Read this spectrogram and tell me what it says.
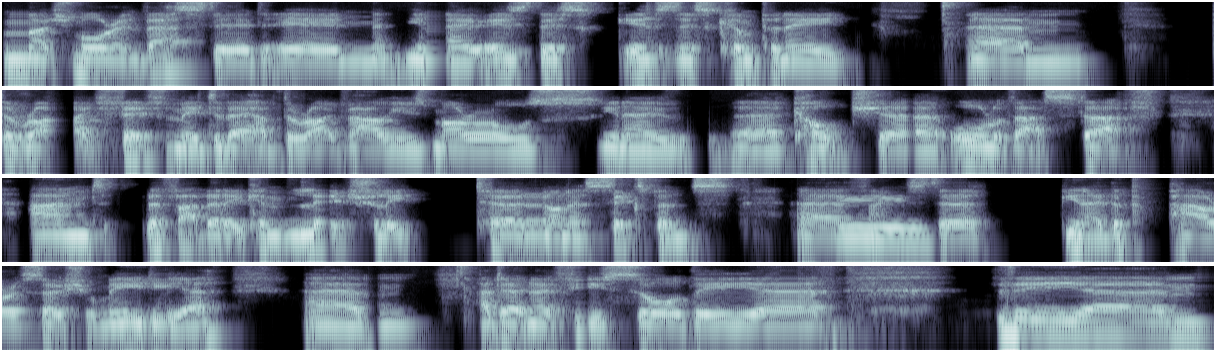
much more invested in, you know, is this is this company um, the right fit for me? Do they have the right values, morals, you know, uh, culture, all of that stuff? And the fact that it can literally turn on a sixpence uh, mm. thanks to you know the power of social media. Um, I don't know if you saw the uh, the um,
